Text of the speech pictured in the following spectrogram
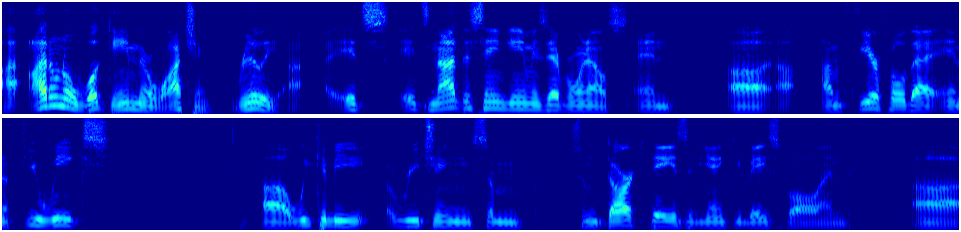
I, I don't know what game they're watching really. It's it's not the same game as everyone else, and uh, I'm fearful that in a few weeks uh, we could be reaching some some dark days of Yankee baseball, and uh,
